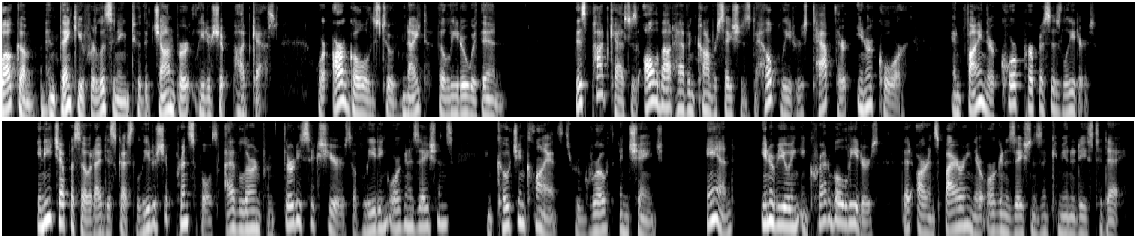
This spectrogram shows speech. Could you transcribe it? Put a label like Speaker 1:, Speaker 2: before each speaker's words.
Speaker 1: Welcome, and thank you for listening to the John Burt Leadership Podcast, where our goal is to ignite the leader within. This podcast is all about having conversations to help leaders tap their inner core and find their core purpose as leaders. In each episode, I discuss leadership principles I've learned from 36 years of leading organizations and coaching clients through growth and change, and interviewing incredible leaders that are inspiring their organizations and communities today.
